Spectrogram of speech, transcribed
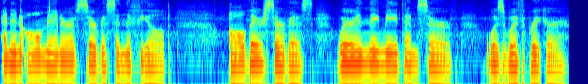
and in all manner of service in the field. All their service, wherein they made them serve, was with rigor.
